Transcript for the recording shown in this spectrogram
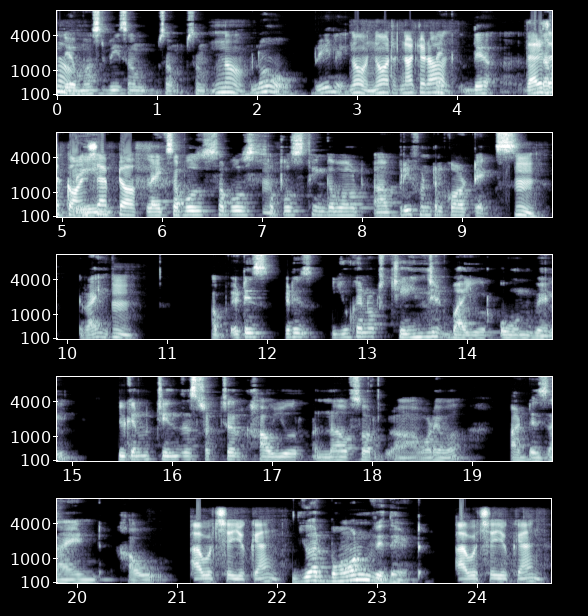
No. There must be some some some no. No really. No not not at all. Like there there is the a concept brain- of like suppose suppose Hmm. suppose think about uh, prefrontal cortex hmm, right? Hmm. It is it is you cannot change it by your own will. You cannot change the structure how your nerves or uh, whatever are designed how i would say you can. You are born with it. I would say you can.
